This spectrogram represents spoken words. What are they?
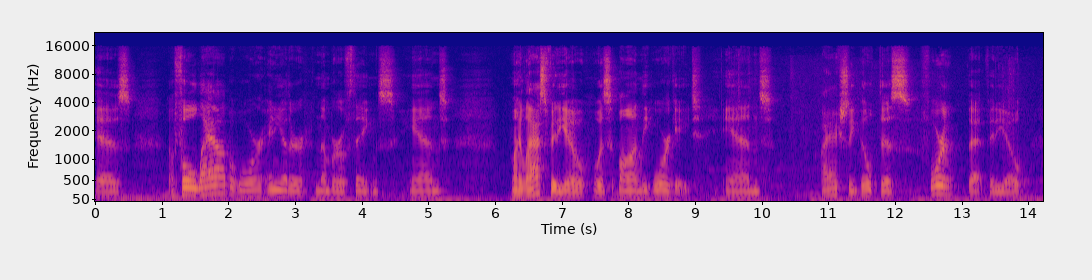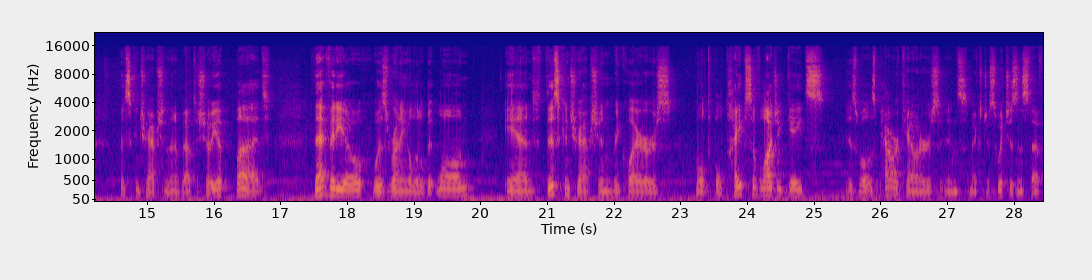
as a full lab or any other number of things. And my last video was on the OR gate, and I actually built this for that video, this contraption that I'm about to show you, but that video was running a little bit long, and this contraption requires multiple types of logic gates as well as power counters and some extra switches and stuff,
